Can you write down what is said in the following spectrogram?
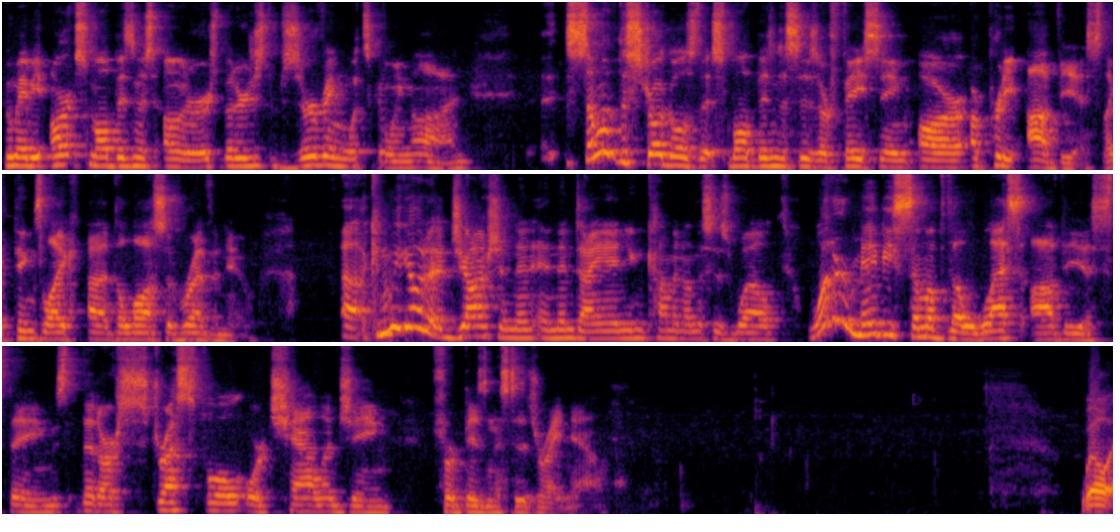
who maybe aren't small business owners but are just observing what's going on some of the struggles that small businesses are facing are, are pretty obvious, like things like uh, the loss of revenue. Uh, can we go to Josh and then and then Diane? You can comment on this as well. What are maybe some of the less obvious things that are stressful or challenging for businesses right now? Well,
